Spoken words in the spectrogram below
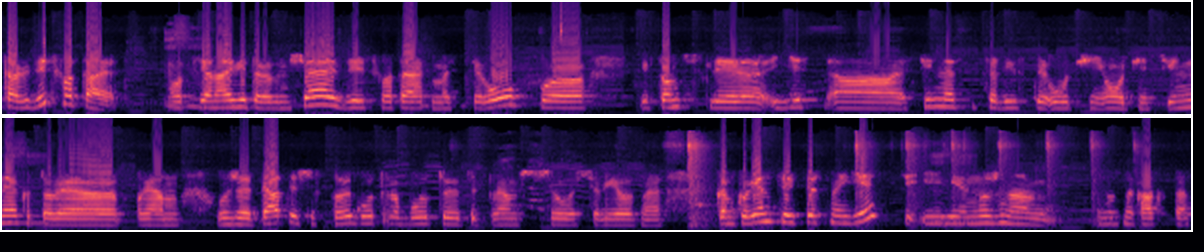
как, здесь хватает. Вот я на Авито размещаюсь, здесь хватает мастеров, э, и в том числе есть а, сильные специалисты, очень-очень сильные, которые прям уже пятый, шестой год работают, и прям все серьезно. Конкуренция, естественно, есть, и нужно, нужно как-то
